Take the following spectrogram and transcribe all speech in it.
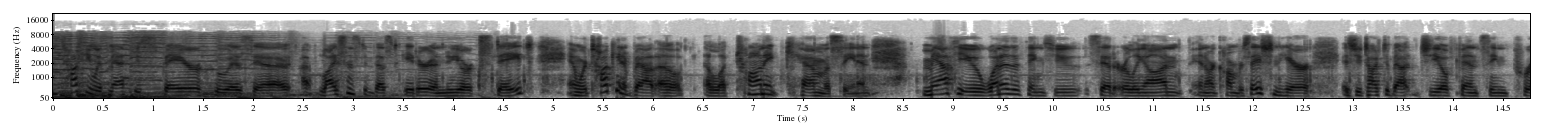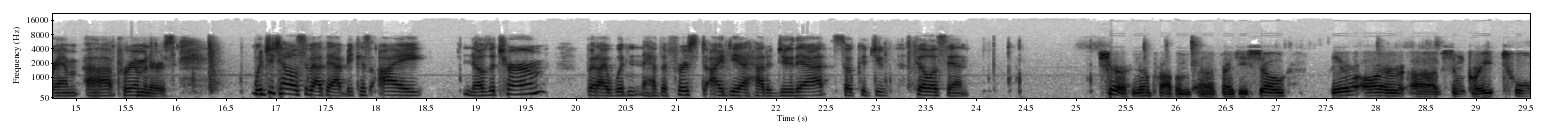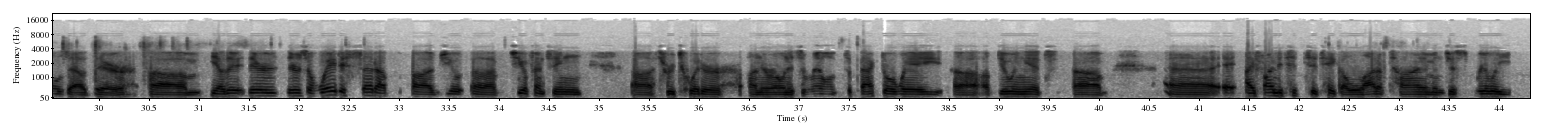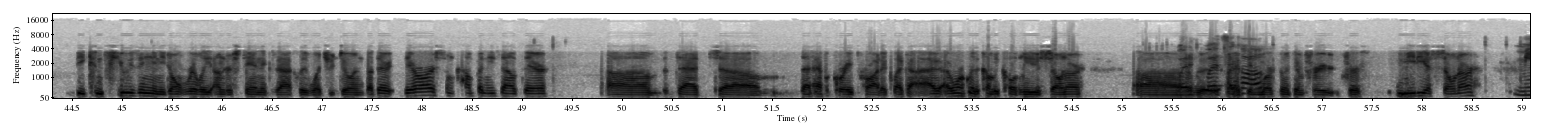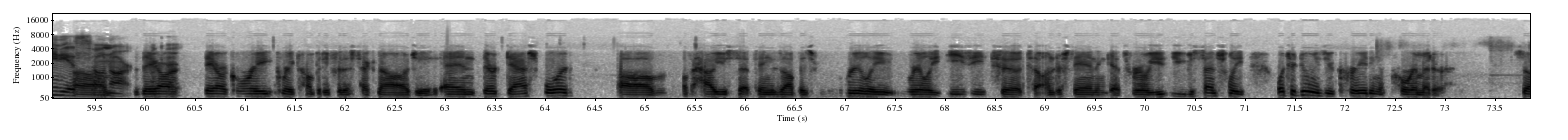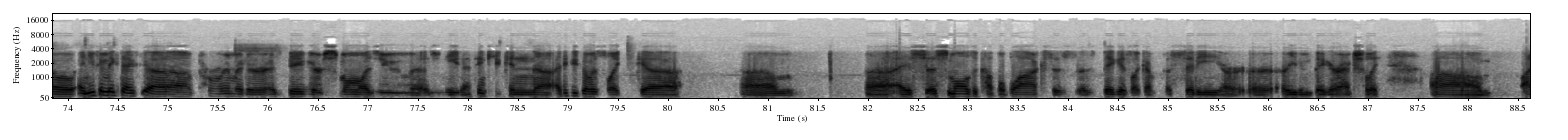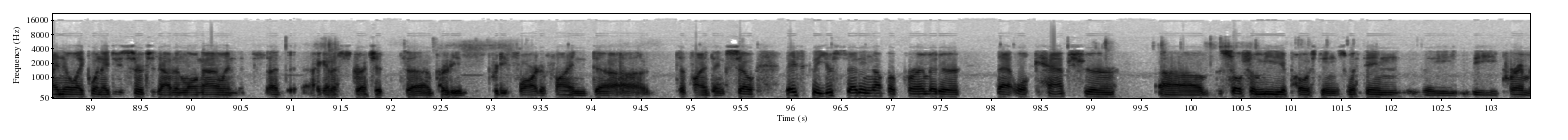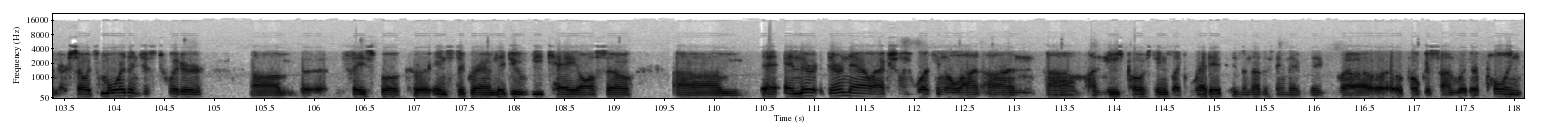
Koehler talking with Matthew Spayer, who is a, licensed investigator in New York State, and we're talking about electronic canvassing. And Matthew, one of the things you said early on in our conversation here is you talked about geofencing perim- uh, perimeters. Would you tell us about that? Because I know the term, but I wouldn't have the first idea how to do that. So could you fill us in? Sure, no problem, uh, Francie. So there are uh, some great tools out there. Um, you know, there, there, there's a way to set up uh, geo, uh, geofencing uh, through Twitter on their own. It's a real, it's a backdoor way uh, of doing it. Um, uh, I find it to, to take a lot of time and just really be confusing, and you don't really understand exactly what you're doing. But there, there are some companies out there um, that um, that have a great product. Like I, I work with a company called Media Sonar. Uh, what, what's I've it called? been working with them for, for Media Sonar. Media um, Sonar. They okay. are they are a great great company for this technology, and their dashboard of of how you set things up is really really easy to to understand and get through. You, you essentially what you're doing is you're creating a perimeter. So, and you can make that uh, perimeter as big or small as you as you need. I think you can. Uh, I think it goes like uh, um, uh, as, as small as a couple blocks, as, as big as like a, a city, or, or, or even bigger actually. Um, I know, like when I do searches out in Long Island, it's, uh, I got to stretch it uh, pretty pretty far to find uh, to find things. So basically, you're setting up a perimeter that will capture uh, social media postings within the the perimeter. So it's more than just Twitter, um, uh, Facebook, or Instagram. They do VK also. Um, and they're they're now actually working a lot on um, on news postings. Like Reddit is another thing they've they've uh, focused on, where they're pulling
